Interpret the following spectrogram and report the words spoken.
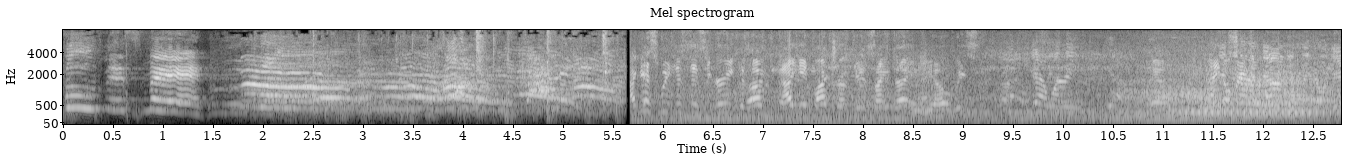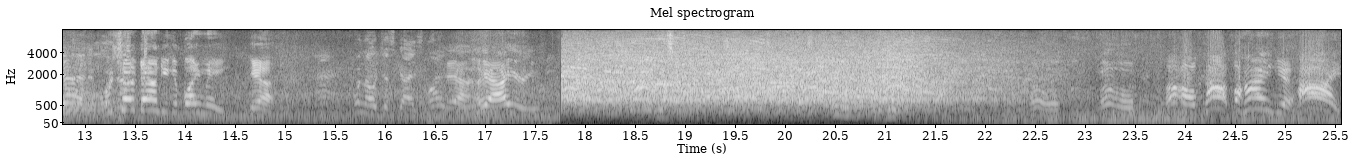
Move this man! I guess we just disagree because I, get my truck do the same thing. You know, we. Yeah, well, I mean, yeah. Yeah. Ain't no Shut it down if they don't it Yeah. anymore. Well, shut it down. You can blame me. Yeah. Well, no, just guys like. Yeah. Yeah. I hear you. Uh-oh. Uh oh, cop behind you. Hide.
